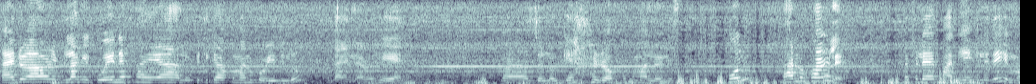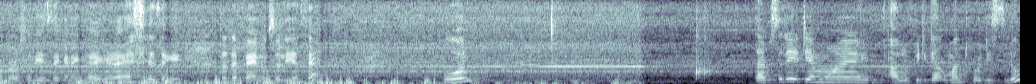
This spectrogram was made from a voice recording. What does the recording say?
তাইতো আৰু এইবিলাক একোৱেই নাখায় এয়া আলু পিটিকা অকণমান কৰি দিলোঁ দাইল আৰু সেয়াই। জলকীয়া ৰস অকণমান লৈ লৈছোঁ। কোন ভাত নোখোৱা নিলে এইফালে পানী আহিলে দেই মটৰ চলি আছে সেইকাৰণে ঘেৰ ঘেৰাই আছে চাগে। তাতে ফেনো চলি আছে। কোন তাৰপিছতে এতিয়া মই আলু পিটিকা অকণমান থৈ দিছিলোঁ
